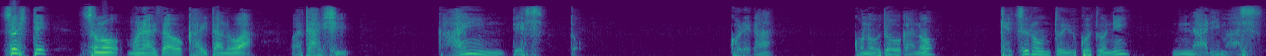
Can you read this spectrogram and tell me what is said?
そして、そのモナリザを描いたのは私、カインです。と。これがこの動画の結論ということになります。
